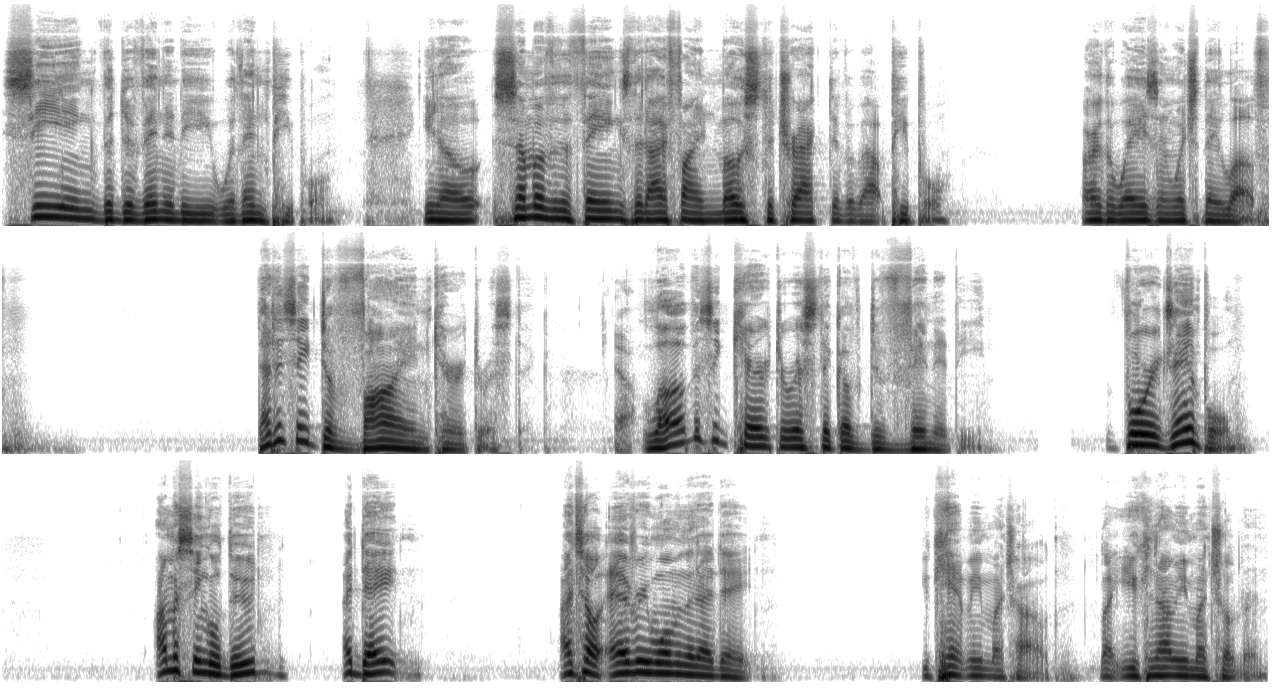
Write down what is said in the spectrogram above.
seeing the divinity within people. You know, some of the things that I find most attractive about people are the ways in which they love. That is a divine characteristic. Yeah. Love is a characteristic of divinity. For example, I'm a single dude. I date. I tell every woman that I date, you can't meet my child. Like, you cannot meet my children.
